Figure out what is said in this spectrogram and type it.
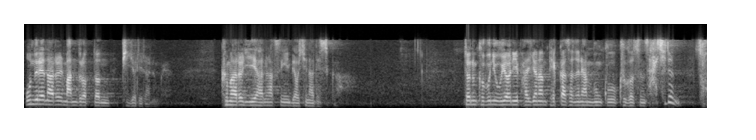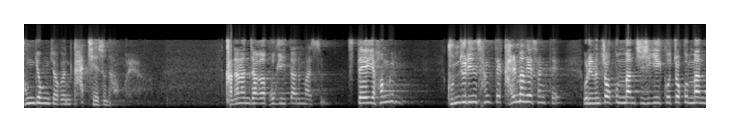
오늘의 나를 만들었던 비결이라는 거예요. 그 말을 이해하는 학생이 몇이나 됐을까? 저는 그분이 우연히 발견한 백과사전의 한 문구, 그것은 사실은 성경적인 가치에서 나온 거예요. 가난한 자가 복이 있다는 말씀. Stay hungry. 굶주린 상태, 갈망의 상태. 우리는 조금만 지식이 있고 조금만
